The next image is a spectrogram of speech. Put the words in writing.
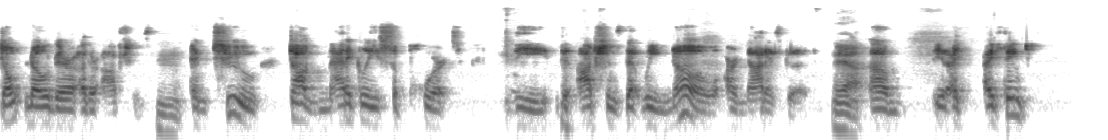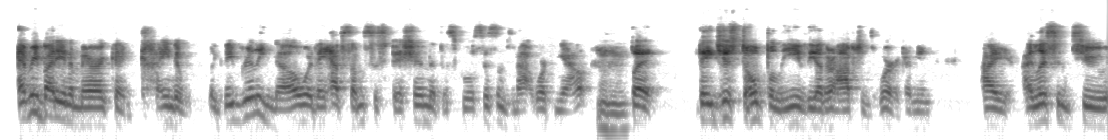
don't know there are other options, Mhm. and two dogmatically support the the options that we know are not as good. Yeah. Um, you know, I I think everybody in America kind of like they really know or they have some suspicion that the school system's not working out hmm but they just don't believe the other options work. I mean, I I listened to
